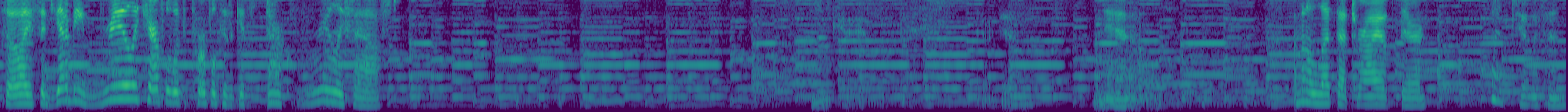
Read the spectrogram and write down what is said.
So like I said, you got to be really careful with the purple because it gets dark really fast. That dry up there. To deal with him.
